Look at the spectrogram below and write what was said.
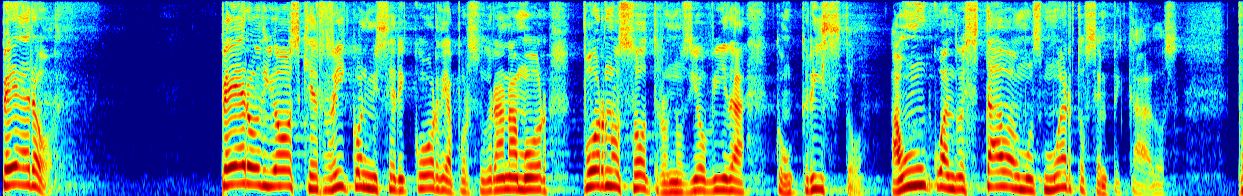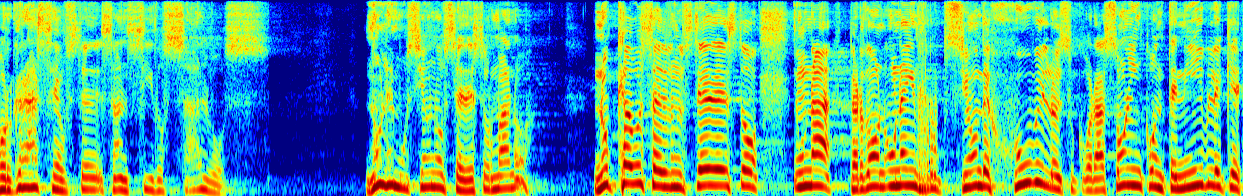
Pero, pero Dios, que es rico en misericordia por su gran amor por nosotros, nos dio vida con Cristo, aun cuando estábamos muertos en pecados. Por gracia ustedes han sido salvos ¿No le emociona a usted esto, hermano? ¿No causa en usted esto una, perdón, una irrupción de júbilo en su corazón incontenible que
